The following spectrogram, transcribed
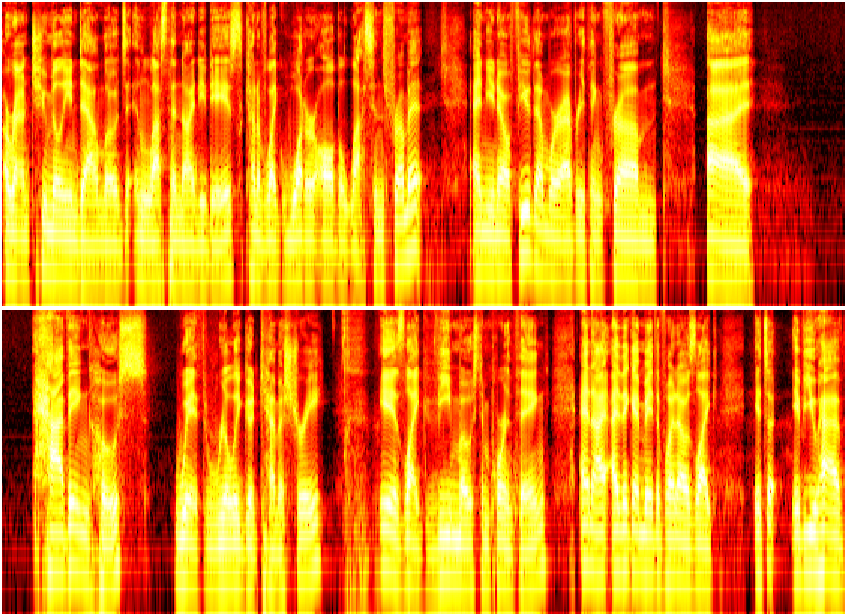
around two million downloads in less than 90 days. Kind of like what are all the lessons from it? And you know, a few of them were everything from. Uh, having hosts with really good chemistry is like the most important thing. And I, I think I made the point. I was like, it's a, if you have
